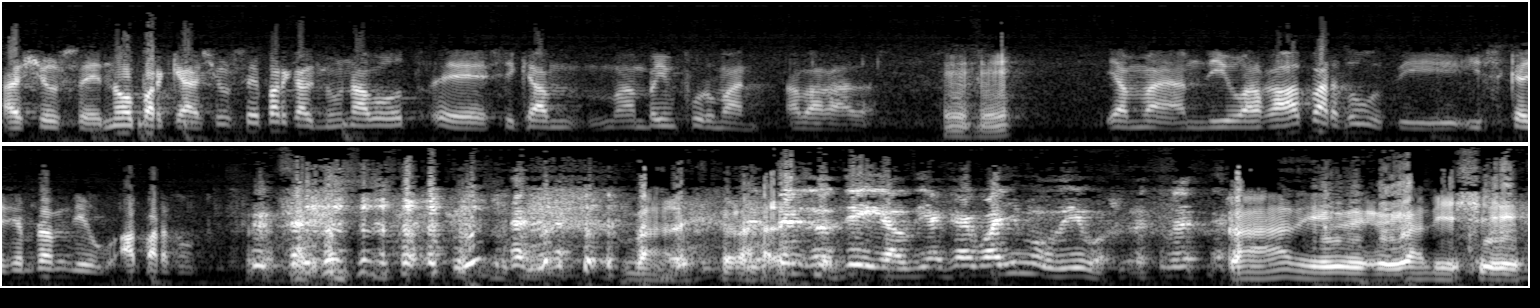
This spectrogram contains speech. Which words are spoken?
Això ho sé. No, perquè això ho sé perquè el meu nebot eh, sí que em, em va informant a vegades. Uh -huh. I em, em diu, el Gavà ha perdut, i, i que sempre em diu, ha perdut. vale, vale. Tens a dir, el dia que guanyi m'ho dius. Clar, digue- digue-li així,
